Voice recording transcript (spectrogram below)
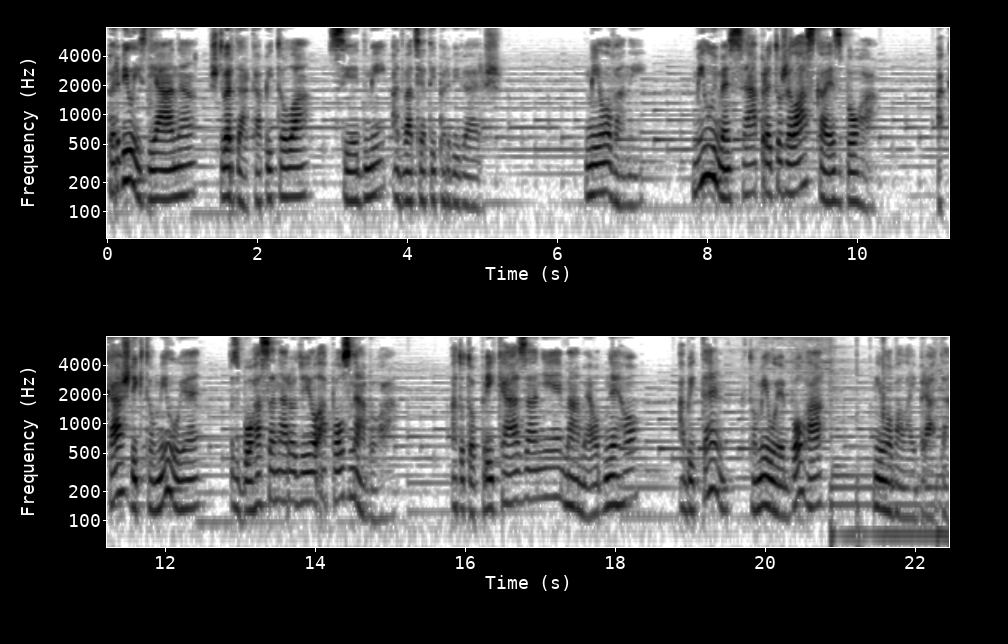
Prvý list Jána, 4. kapitola, 7. a 21. verš. Milovaní, milujme sa, pretože láska je z Boha. A každý, kto miluje, z Boha sa narodil a pozná Boha. A toto prikázanie máme od Neho, aby ten, kto miluje Boha, miloval aj brata.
